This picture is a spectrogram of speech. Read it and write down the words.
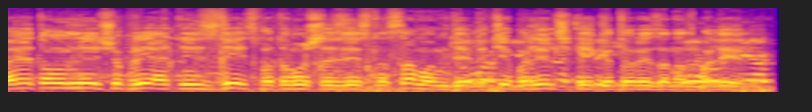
Поэтому мне еще приятнее здесь, потому что здесь на самом деле те болельщики, которые за нас болели.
